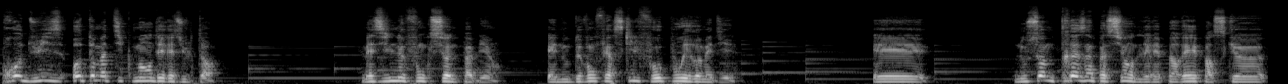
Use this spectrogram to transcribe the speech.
produisent automatiquement des résultats. Mais ils ne fonctionnent pas bien. Et nous devons faire ce qu'il faut pour y remédier. Et nous sommes très impatients de les réparer parce que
